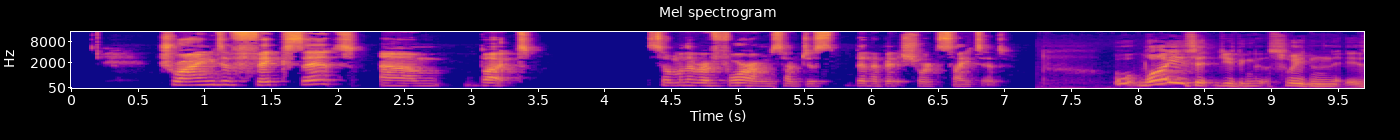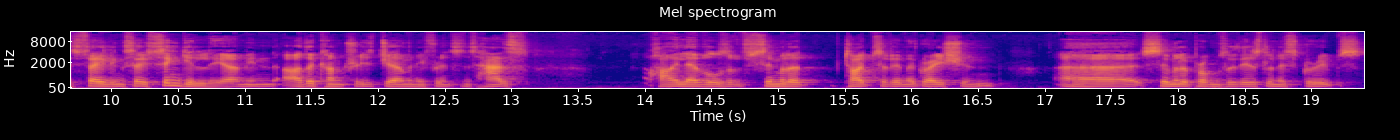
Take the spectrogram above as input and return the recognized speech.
trying to fix it. Um but some of the reforms have just been a bit short sighted. Why is it, do you think, that Sweden is failing so singularly? I mean, other countries, Germany, for instance, has high levels of similar types of immigration, uh, similar problems with Islamist groups.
